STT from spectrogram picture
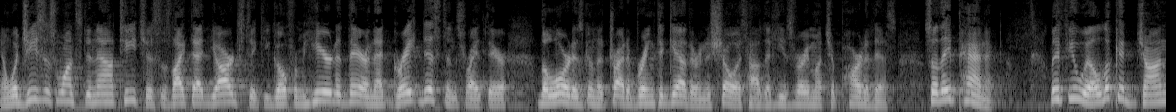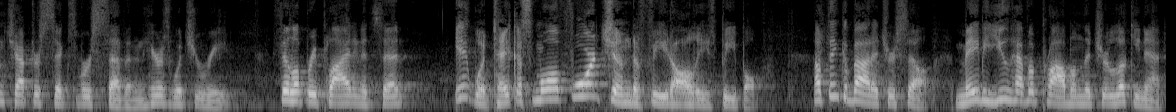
And what Jesus wants to now teach us is like that yardstick. You go from here to there, and that great distance right there, the Lord is going to try to bring together and to show us how that He's very much a part of this. So they panicked. If you will, look at John chapter 6, verse 7, and here's what you read. Philip replied, and it said, It would take a small fortune to feed all these people. Now think about it yourself. Maybe you have a problem that you're looking at.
